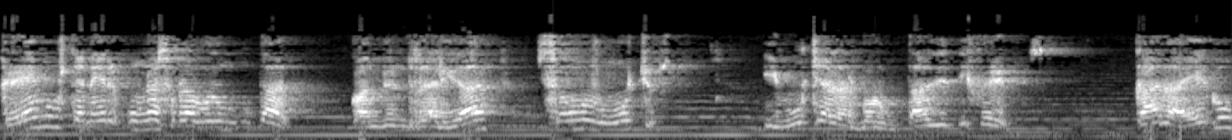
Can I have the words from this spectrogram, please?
Creemos tener una sola voluntad, cuando en realidad somos muchos y muchas las voluntades diferentes. Cada ego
